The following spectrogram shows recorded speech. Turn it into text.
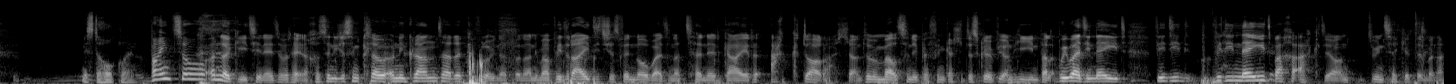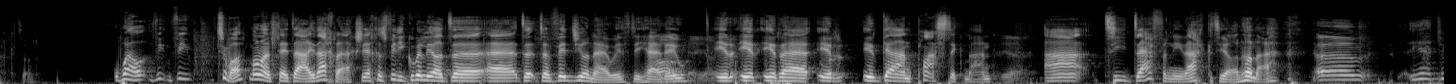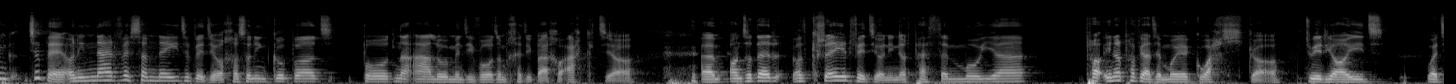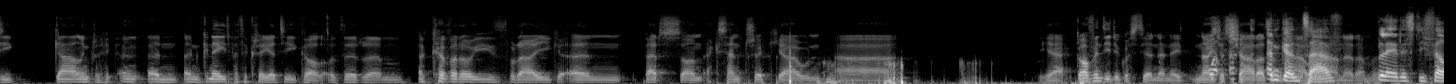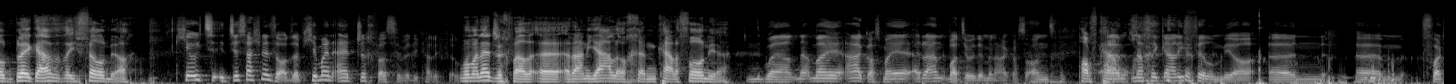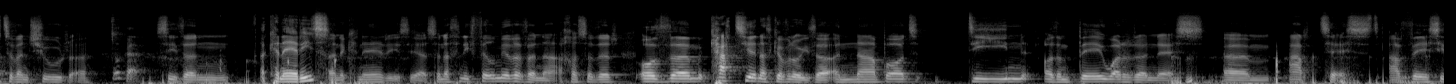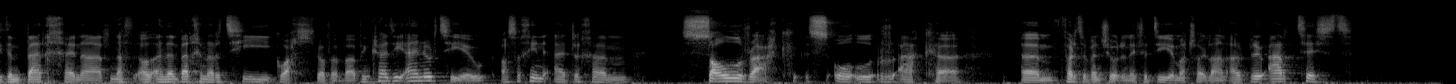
Mr Hawkline. Faint o ynlygu ti'n neud efo'r hyn? Achos o'n i jyst yn clyw... O'n i'n grand ar y cyflwyno fyna. Ni'n meddwl, fydd rhaid i ti jyst fynd nôl wedyn a tynnu'r gair actor allan. Dwi'n meddwl sy'n ni beth yn gallu disgrifio'n hun fel... Fi wedi neud... Fi wedi neud bach o actio, ond dwi'n sicr ddim yn actor. Wel, fi, fi, ti'n mo, mae hwnna'n lle da i ddechrau, actually, achos fi wedi gwylio dy, uh, dy, dy fideo newydd di heddiw oh, okay, i'r e, gan Plastic Man, yeah. a ti definitely'n actio yn hwnna. Um, Ie, yeah, dwi'n... Ti'n be, o'n i'n nerfus am wneud y fideo achos o'n i'n gwybod bod na alw yn mynd i fod am chydig bach o actio. Um, ond oedd, er, oedd creu'r fideo yn un o'r pethau mwyaf... Pro, un o'r profiadau mwyaf gwallgo dwi rioed wedi gael yn, yn, yn, yn gwneud pethau creadigol. Oedd yr, um, y cyfarwydd wraig yn berson eccentric iawn a Ie, yeah. gofyn di dy gwestiwn neu na i just siarad... Yn gyntaf, ble nes di ffilm, ble gafodd ei ffilmio? Lle wyt ti, jyst allan y ddordeb, lle mae'n edrych fel sef wedi cael ei ffilmio? Wel, mae'n edrych fel uh, yr anialwch yn California. Wel, mae agos, mae yr an... Wel, diwy e ddim yn agos, ond... Porth cael. Um, nath ei gael ei ffilmio yn um, Fuerteventura. Okay. Sydd yn... Y Canaries. Yn y Canaries, ie. Yeah. So nath ni ffilmio fe fyna, achos oedd yr... Oedd um, Katia nath gyfrwyddo yn nabod dyn oedd yn byw ar yr ynys, um, artist, a fe sydd yn berchen ar, nath, oedd yn berchen ar y tŷ gwallgo gwallgof yma. Fi'n credu enw'r tŷ yw, os ydych chi'n edrych um, Solrac, Solrac, um, Fertaventura, wneud y dŷ yma troi lan, a rhyw artist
